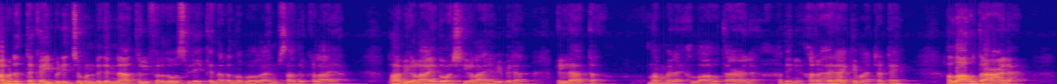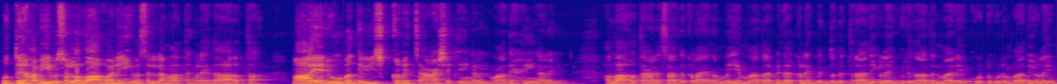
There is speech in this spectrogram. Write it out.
അവിടുത്തെ കൈപിടിച്ചുകൊണ്ട് ജന്നാത്തുൽ ഫിറദോസിലേക്ക് നടന്നു പോകാനും സാധുക്കളായ ഭാവികളായ ദോഷികളായ വിവര ഇല്ലാത്ത നമ്മളെ അള്ളാഹു താല അതിന് അർഹരാക്കി മാറ്റട്ടെ. അള്ളാഹു താല മുത്ത് ഹബീബ് സല്ലാഹു അലഹി വസല്ലമ തങ്ങളെ യഥാർത്ഥ മായ രൂപത്തിൽ ഇഷ്ക് വെച്ച ആശക്യങ്ങളിൽ മാതഹ്യങ്ങളിൽ അള്ളാഹു താല സാധുക്കളായ നമ്മയും മാതാപിതാക്കളെയും ബന്ധുമിത്രാദികളെയും ഗുരുനാഥന്മാരെയും കൂട്ടുകുടുംബാദികളെയും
